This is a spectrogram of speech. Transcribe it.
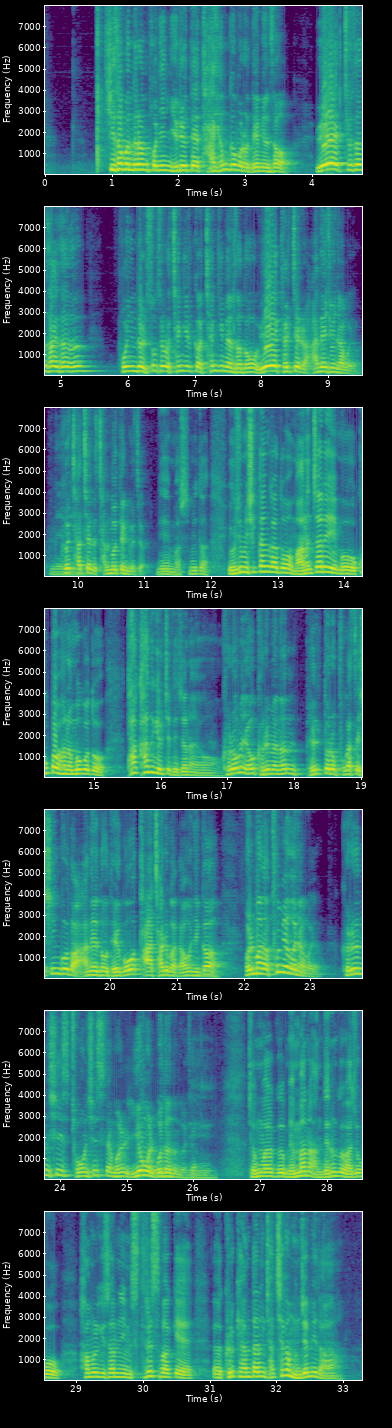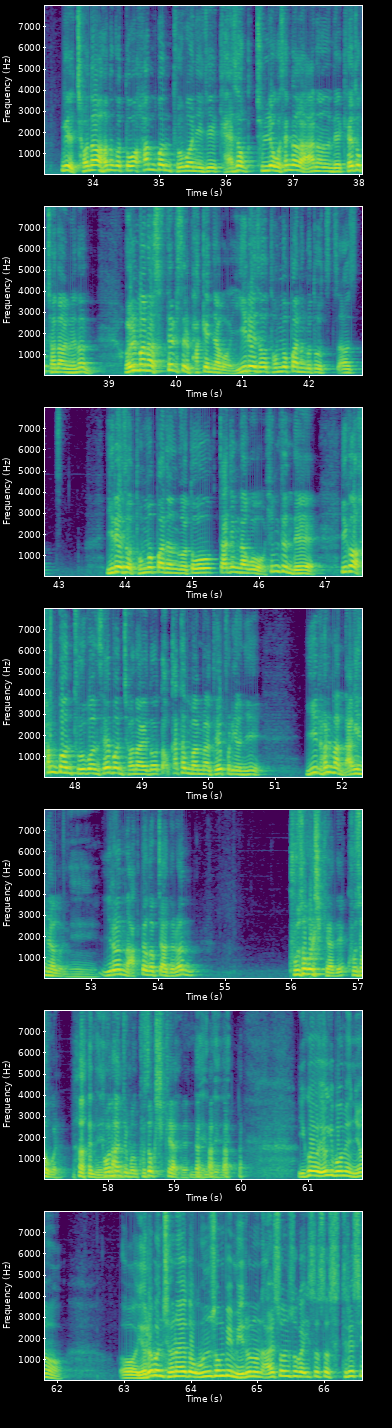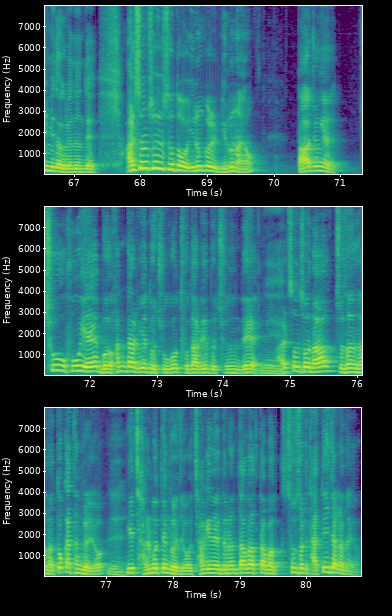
기사분들은 본인 유료 때 다 현금으로 내면서 왜 주선사에서는 본인들 스스로 챙길 거 챙기면서도 왜 결제를 안 해주냐고요. 네. 그 자체도 잘못된 거죠. 네, 맞습니다. 요즘은 식당 가도 만 원짜리 뭐 국밥 하나 먹어도 다 카드 결제 되잖아요. 그러면요, 그러면은 별도로 부가세 신고도 안 해도 되고 다 자료가 나오니까 얼마나 투명하냐고요. 그런 시, 좋은 시스템을 이용을 못 하는 거죠. 네. 정말 그 몇만 원 안 되는 거 가지고 화물 기사님 스트레스 받게 어, 그렇게 한다는 자체가 문제입니다. 근데 전화하는 것도 한 번, 두 번이지 계속 주려고 생각을 안 하는데 계속 전화하면은 얼마나 스트레스를 받겠냐고. 일해서 돈 못 받는 것도, 어, 일해서 돈 못 받는 것도 짜증나고 힘든데 이거 한 번, 두 번, 세 번 전화해도 똑같은 말만 되풀이하니 일 할 만 나겠냐고. 네. 이런 악덕업자들은 구속을 시켜야 돼, 구속을. 네. 돈안 주면 구속시켜야 돼. 네, 네. 이거 여기 보면요. 어, 여러 번 전화해도 운송비 미루는 알선소가 있어서 스트레스입니다 그랬는데 알선소에서도 이런 걸 미루나요? 나중에 추후에 뭐 한 달 후에도 주고 두 달 후에도 주는데 네. 알선소나 주선소나 똑같은 거예요. 네. 이게 잘못된 거죠. 자기네들은 따박따박 수수료 다 떼자잖아요.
